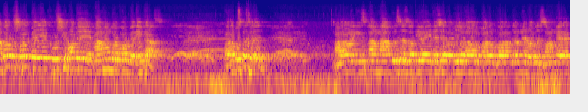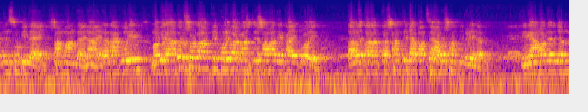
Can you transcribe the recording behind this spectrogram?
আদর্শ পেয়ে খুশি হবে, আনন্দ করবে, এই কাজ। কথা বুঝতেছেন? ইসলাম না বুঝে যদিও এই দেশে পালন করার জন্য একদিন ছুটি দেয়, সম্মান দেয়। না, এটা না করে নবীর আদর্শটা আপনি পরিবার, রাষ্ট্রে, সমাজে তাহলে তার আত্মার শান্তিটা পাচ্ছে, আরও শান্তি বেড়ে যাবে। তিনি আমাদের জন্য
